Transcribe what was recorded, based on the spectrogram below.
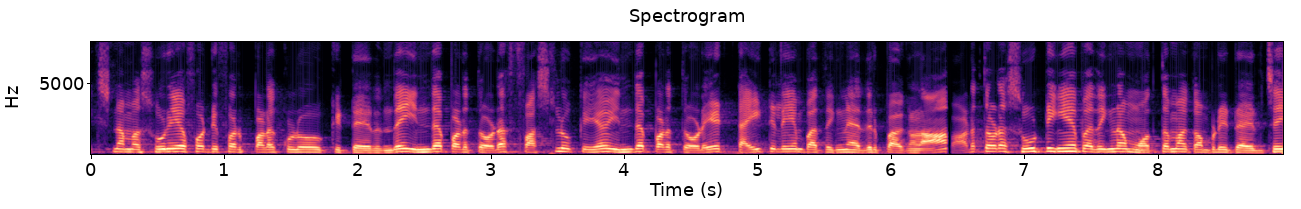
நெக்ஸ்ட் நம்ம சூர்யா ஃபோர்ட்டி ஃபோர் படக்குழு கிட்ட இருந்து இந்த படத்தோட ஃபர்ஸ்ட் லுக்கையும் இந்த படத்தோடைய டைட்டிலையும் பார்த்தீங்கன்னா எதிர்பார்க்கலாம். படத்தோட ஷூட்டிங்கே பார்த்தீங்கன்னா மொத்தமாக கம்ப்ளீட் ஆயிடுச்சு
